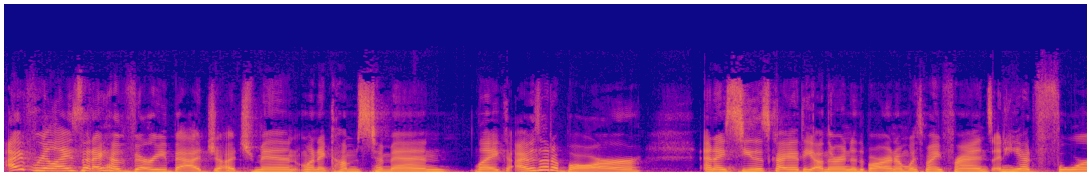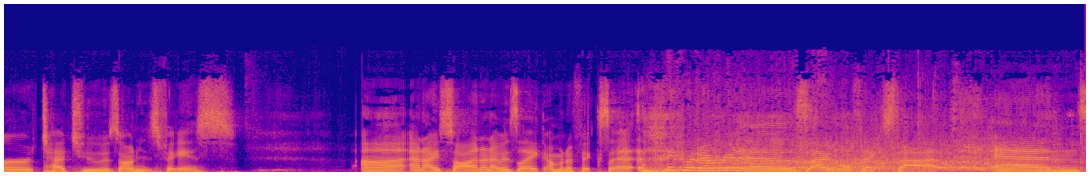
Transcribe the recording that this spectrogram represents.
I've realized that I have very bad judgment when it comes to men. Like, I was at a bar and I see this guy at the other end of the bar, and I'm with my friends, and he had four tattoos on his face. Uh, and I saw it, and I was like, I'm gonna fix it. like, whatever it is, I will fix that. And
